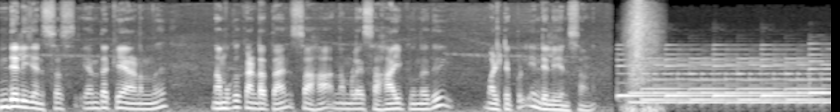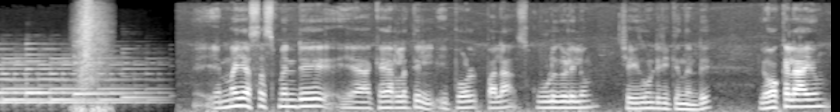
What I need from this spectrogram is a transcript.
ഇന്റലിജൻസസ് എന്തൊക്കെയാണെന്ന് നമുക്ക് കണ്ടെത്താൻ സഹ നമ്മളെ സഹായിക്കുന്നത് മൾട്ടിപ്പിൾ ഇന്റലിജൻസ് ആണ്. എം ഐ അസസ്മെന്റ് കേരളത്തിൽ ഇപ്പോൾ പല സ്കൂളുകളിലും ചെയ്തുകൊണ്ടിരിക്കുന്നുണ്ട്. ലോക്കലായും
